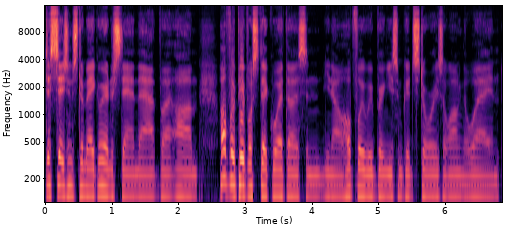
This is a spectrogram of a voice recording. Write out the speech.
decisions to make. We understand that, but um, hopefully people stick with us, and you know, hopefully we bring you some good stories along the way, and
